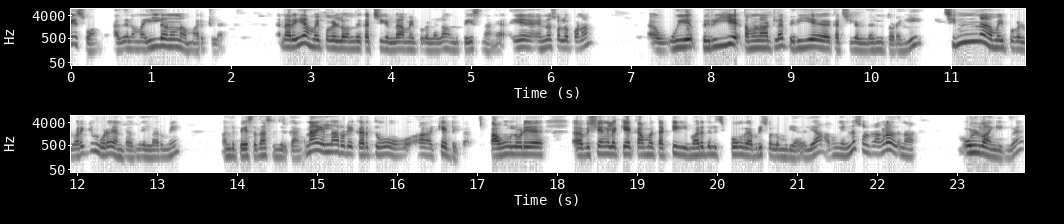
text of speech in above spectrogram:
பேசுவாங்க. அது நம்ம இல்லைன்னு நான் மறுக்கல. நிறைய அமைப்புகளில் வந்து கட்சிகளில் அமைப்புகள் எல்லாம் வந்து பேசினாங்க. ஏன் என்ன சொல்ல போனால் உய உயர் பெரிய தமிழ்நாட்டில் பெரிய கட்சிகள்லேருந்து தொடங்கி சின்ன அமைப்புகள் வரைக்கும் கூட என்கிட்ட வந்து எல்லாருமே வந்து பேச தான் செஞ்சுருக்காங்க. நான் எல்லாருடைய கருத்தும் கேட்டுப்பேன் அவங்களுடைய விஷயங்களை கேட்காம தட்டி மறுதளிச்சு போங்க அப்படி சொல்ல முடியாது இல்லையா? அவங்க என்ன சொல்றாங்களோ அதை நான் உள்வாங்கிக்குவேன்.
